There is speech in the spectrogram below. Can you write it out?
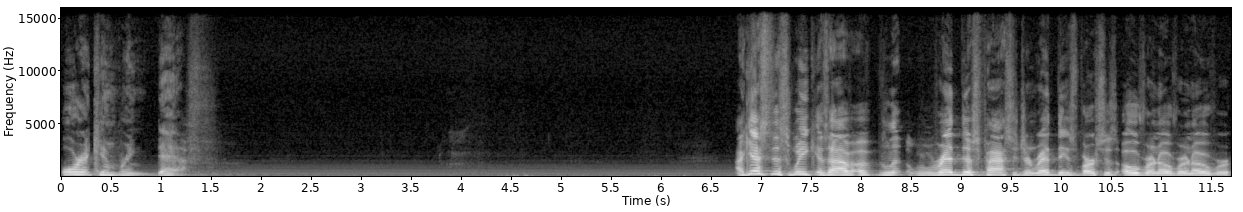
or it can bring death. I guess this week, as I've read this passage and read these verses over and over and over,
